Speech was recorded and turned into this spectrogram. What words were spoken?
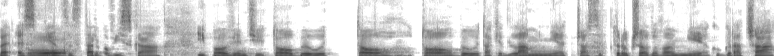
PS5 z targowiska i powiem ci, to były to, to były takie dla mnie czasy, które kształtowały mnie jako gracza,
